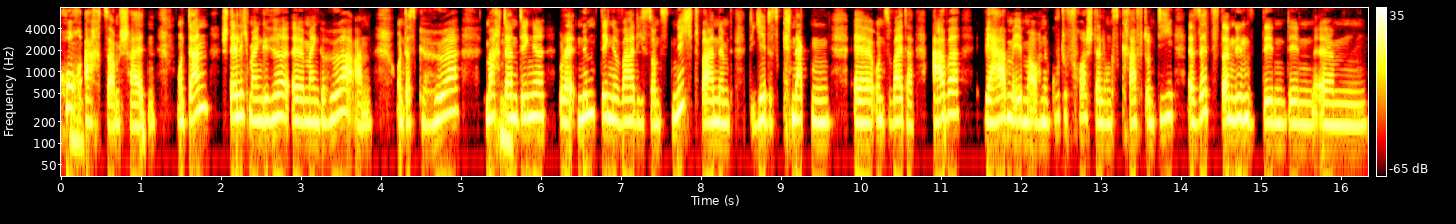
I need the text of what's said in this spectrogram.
hochachtsam schalten. Und dann stelle ich mein Gehör, äh, mein Gehör an. Und das Gehör macht dann Dinge oder nimmt Dinge wahr, die es sonst nicht wahrnimmt, jedes Knacken äh, und so weiter. Aber wir haben eben auch eine gute Vorstellungskraft und die ersetzt dann den, den, den ähm,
